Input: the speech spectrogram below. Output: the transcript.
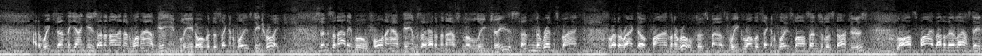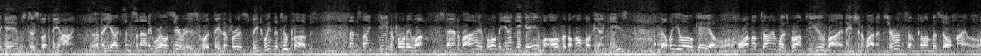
At week's end, the Yankees had a nine and one half game lead over the second place Detroit. Cincinnati moved four and a half games ahead in the National League chase, and the Reds back, rather racked up five in a row this past week, while the second place Los Angeles Dodgers lost five out of their last eight games to slip behind. The New York Cincinnati World Series would be the first between the two clubs since 1941. Stand by for the Yankee game over the home of Yankees. WOKO. Warm-up time was brought to you by Nationwide Insurance of Columbus, Ohio.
